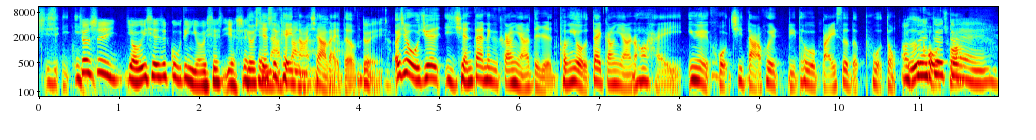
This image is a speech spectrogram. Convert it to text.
就是有一些是固定，有一些也是有些是可以拿下来的。对，而且我觉得以前戴那个钢牙的人，朋友戴钢牙，然后还因为火气大会里头有白色的破洞，额口疮，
